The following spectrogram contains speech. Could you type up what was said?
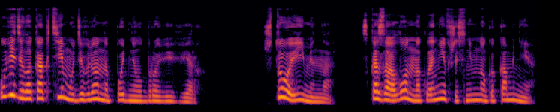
Увидела, как Тим удивленно поднял брови вверх. «Что именно?» — сказал он, наклонившись немного ко мне.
